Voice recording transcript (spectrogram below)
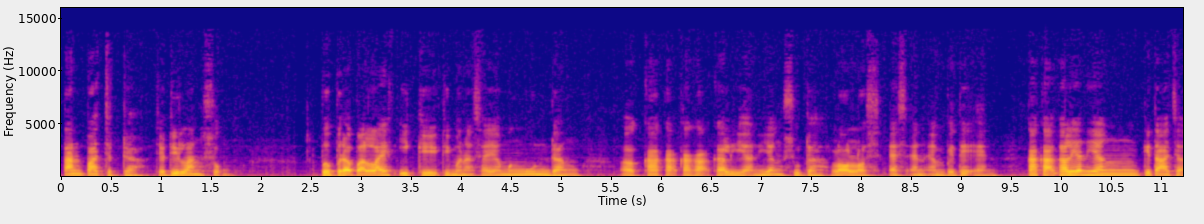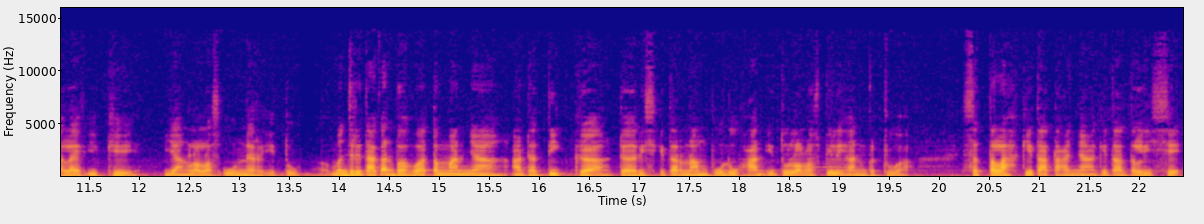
tanpa jeda. Jadi langsung. Beberapa live IG di mana saya mengundang kakak-kakak kalian yang sudah lolos SNMPTN, kakak kalian yang kita ajak live IG yang lolos UNER itu menceritakan bahwa temannya ada tiga dari sekitar 60-an itu lolos pilihan kedua. Setelah kita tanya, kita telisik,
